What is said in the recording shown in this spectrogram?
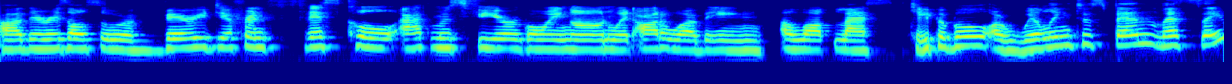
Uh, there is also a very different fiscal atmosphere going on with Ottawa being a lot less capable or willing to spend, let's say.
